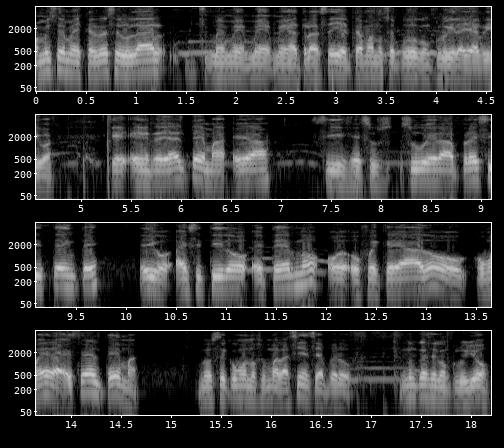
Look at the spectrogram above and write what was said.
A mí se me descargó el celular, me, me, me, me atrasé y el tema no se pudo concluir allá arriba. Que en realidad el tema era si Jesús era preexistente digo, ¿ha existido eterno o, fue creado o cómo era? Ese era el tema. No sé cómo nos suma la ciencia, pero nunca se concluyó.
